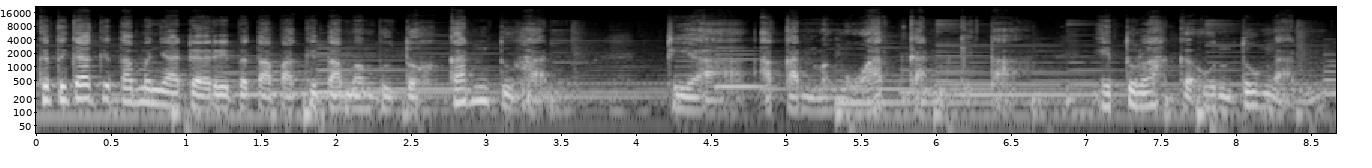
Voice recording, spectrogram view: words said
Ketika kita menyadari betapa kita membutuhkan Tuhan, Dia akan menguatkan kita. Itulah keuntungan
